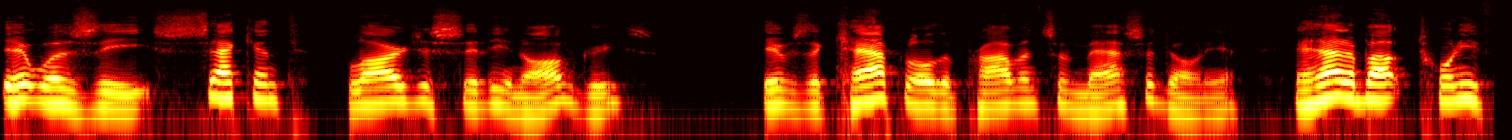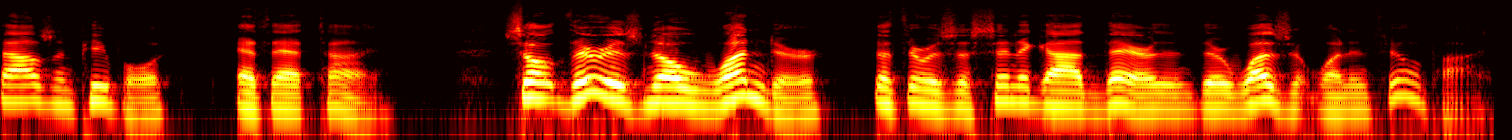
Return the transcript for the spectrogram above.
It was the second largest city in all of Greece. It was the capital of the province of Macedonia. It had about 20,000 people at that time. So there is no wonder that there was a synagogue there that there wasn't one in Philippi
